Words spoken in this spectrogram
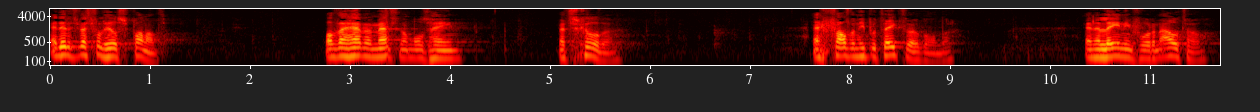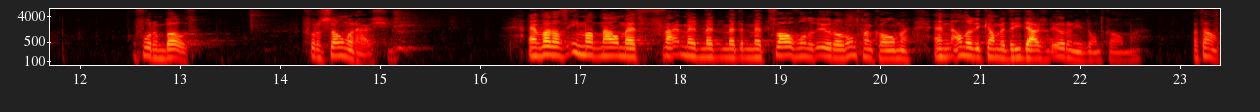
En dit is best wel heel spannend. Want wij hebben mensen om ons heen met schulden. En valt een hypotheek er ook onder. En een lening voor een auto. Voor een boot. Voor een zomerhuisje. En wat als iemand nou met, met, met, met, met 1200 euro rond kan komen en een ander die kan met 3000 euro niet rondkomen? Wat dan?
